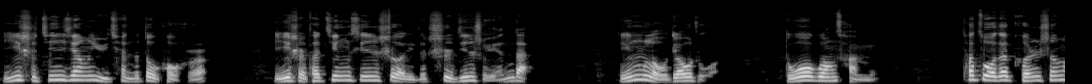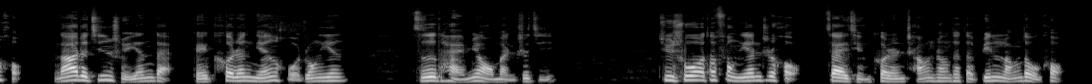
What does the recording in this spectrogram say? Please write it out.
一是金镶玉嵌的豆蔻盒，一是他精心设计的赤金水烟袋，银镂雕琢，夺光灿目。他坐在客人身后，拿着金水烟袋给客人捻火装烟，姿态妙曼之极。据说他奉烟之后，再请客人尝尝他的槟榔豆蔻。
